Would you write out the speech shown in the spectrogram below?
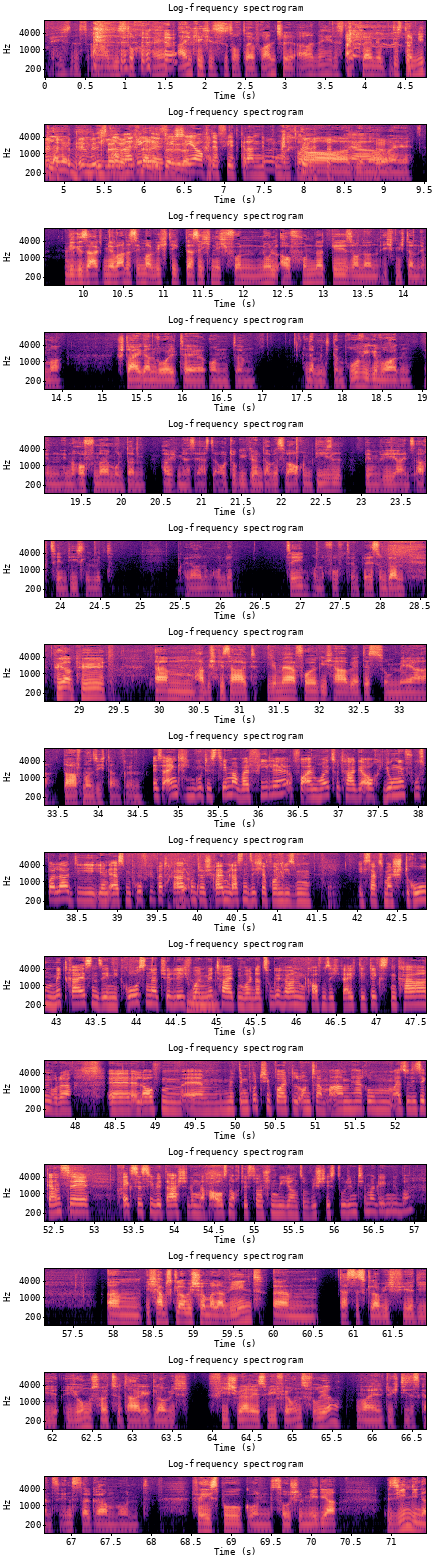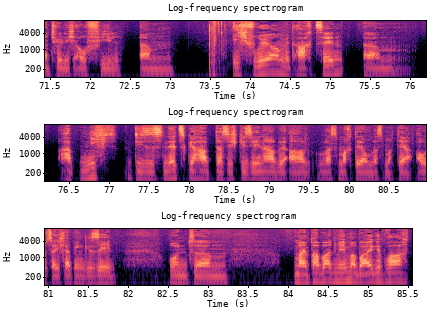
wer ist das? Ah, das ist doch, hä? eigentlich ist es doch der Franche. Ah, nee, das ist der kleine, das ist der mittlere. Der Das ist der mittlere. Aber Mittlere ist Klischee auch der Fiat Grande Punto. Oh, Ja. genau, ey. Wie gesagt, mir war das immer wichtig, dass ich nicht von 0 auf 100 gehe, sondern ich mich dann immer steigern wollte. Und ähm, dann bin ich dann Profi geworden in, in Hoffenheim und dann habe ich mir das erste Auto gegönnt. Aber es war auch ein Diesel, BMW 118 Diesel mit, keine Ahnung, 110, 115 PS. Und dann peu à peu ähm, habe ich gesagt, je mehr Erfolg ich habe, desto mehr darf man sich dann gönnen. Ist eigentlich ein gutes Thema, weil viele, vor allem heutzutage auch junge Fußballer, die ihren ersten Profivertrag unterschreiben, lassen sich ja von diesem, ich sag's mal, Strom mitreißen, sehen die Großen natürlich, wollen mithalten, wollen dazugehören und kaufen sich gleich die dicksten Karren oder äh, laufen ähm, mit dem Gucci-Beutel unterm Arm herum. Also diese ganze exzessive Darstellung nach außen, auch durch Social Media und so. Wie stehst du dem Thema gegenüber? Ähm, ich habe es, glaube ich, schon mal erwähnt, ähm, dass es, glaube ich, für die Jungs heutzutage, glaube ich, viel schwerer ist wie für uns früher, weil durch dieses ganze Instagram und Facebook und Social Media sehen die natürlich auch viel. Ähm, ich früher mit 18 ähm, habe nicht dieses Netz gehabt, dass ich gesehen habe, ah, was macht der und was macht der, außer ich habe ihn gesehen. Und ähm, mein Papa hat mir immer beigebracht,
